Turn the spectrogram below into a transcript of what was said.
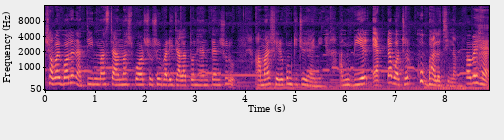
সবাই বলে না, তিন মাস, চার মাস পর শ্বশুর বাড়ি জ্বালাতন হ্যান ত্যান শুরু। আমার সেরকম কিছুই হয়নি। আমি বিয়ের একটা বছর খুব ভালো ছিলাম। তবে হ্যাঁ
